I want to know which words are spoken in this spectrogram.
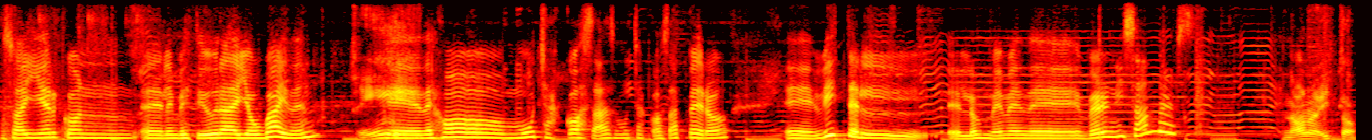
pasó ayer con eh, la investidura de Joe Biden, Sí. que dejó muchas cosas, muchas cosas, pero eh, ¿viste el- los memes de Bernie Sanders? No, no he visto.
